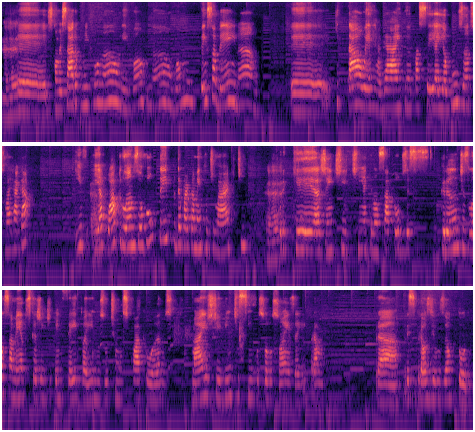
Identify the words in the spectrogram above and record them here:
Uhum. É, eles conversaram comigo e falaram, não, Li, vamos, não, vamos, pensa bem, né? É, que tal o RH? Então eu passei aí alguns anos no RH e, é. e há quatro anos eu voltei para o departamento de marketing, é. porque a gente tinha que lançar todos esses grandes lançamentos que a gente tem feito aí nos últimos quatro anos mais de 25 soluções aí para esse Brasilzão todo.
